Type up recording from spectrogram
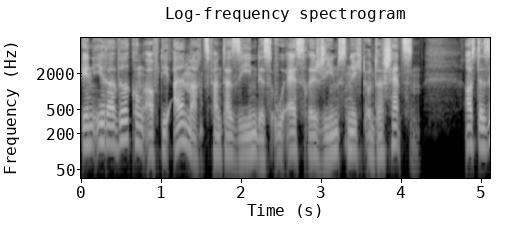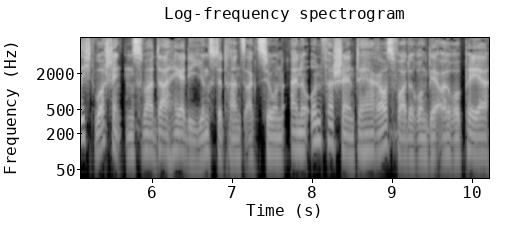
in ihrer Wirkung auf die Allmachtsfantasien des US-Regimes nicht unterschätzen. Aus der Sicht Washingtons war daher die jüngste Transaktion eine unverschämte Herausforderung der Europäer,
